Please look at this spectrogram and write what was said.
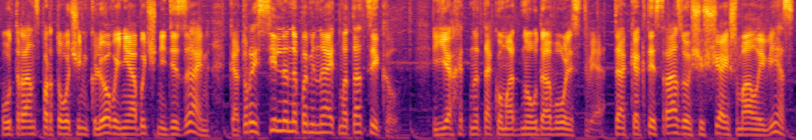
У транспорта очень клевый необычный дизайн, который сильно напоминает мотоцикл. Ехать на таком одно удовольствие, так как ты сразу ощущаешь малый вес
